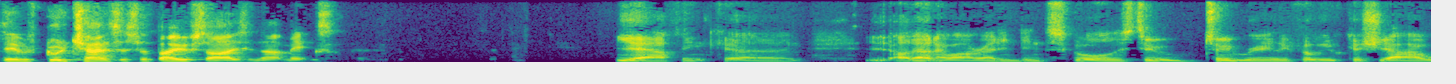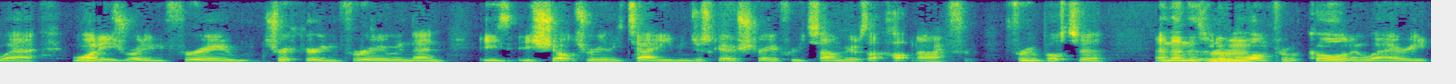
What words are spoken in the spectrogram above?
there was good chances for both sides in that mix. Yeah, I think uh, I don't know how Reading didn't score. There's two, two really for Lucas João, where one he's running through, trickering through, and then his, his shot's really tame and just goes straight through Samba. It was like hot knife through butter. And then there's another mm. one from a corner where he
